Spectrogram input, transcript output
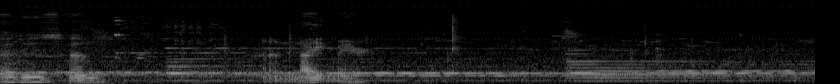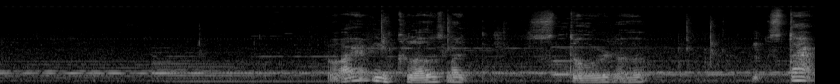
That is um, a nightmare. Do I have any clothes like stored up? Stop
